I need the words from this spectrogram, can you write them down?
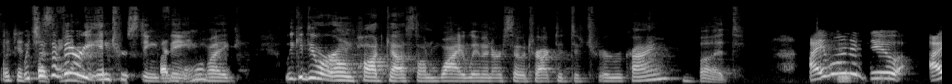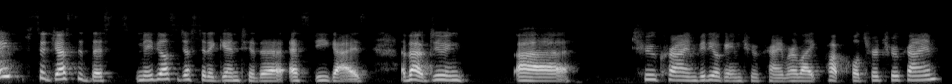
which is Which is a very interesting thing. Like, we could do our own podcast on why women are so attracted to true crime, but I want to do. I suggested this. Maybe I'll suggest it again to the SD guys about doing uh, true crime, video game true crime, or like pop culture true crime,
